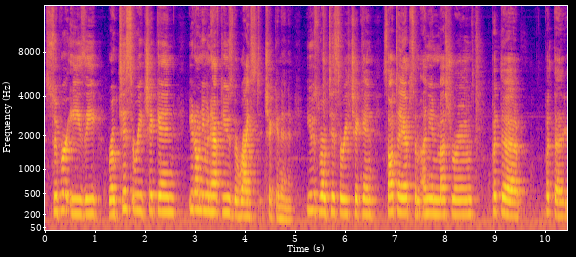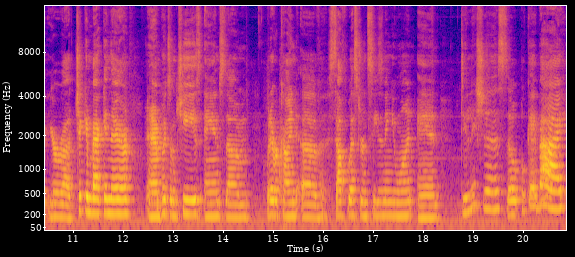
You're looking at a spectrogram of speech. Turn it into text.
Super easy. Rotisserie chicken. You don't even have to use the riced chicken in it. Use rotisserie chicken. Saute up some onion mushrooms. Put the put the your uh, chicken back in there and put some cheese and some whatever kind of southwestern seasoning you want and delicious. So, okay, bye.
